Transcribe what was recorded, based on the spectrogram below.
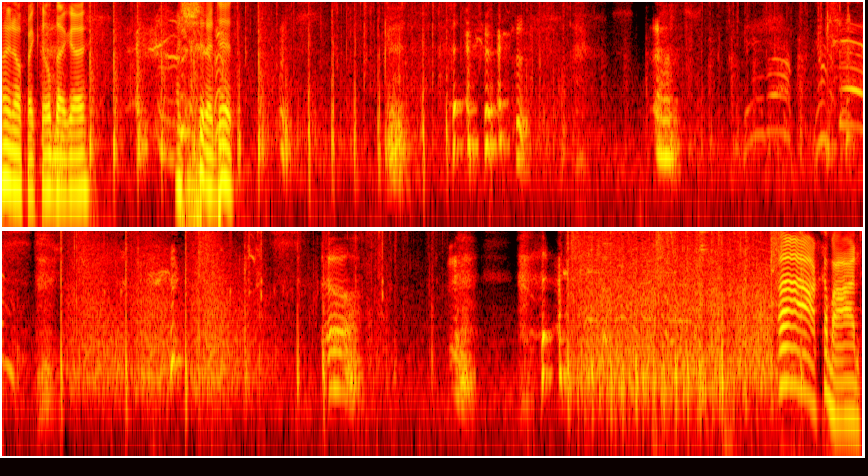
I don't know if I killed that guy. Oh shit, I did. Ah, come on.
